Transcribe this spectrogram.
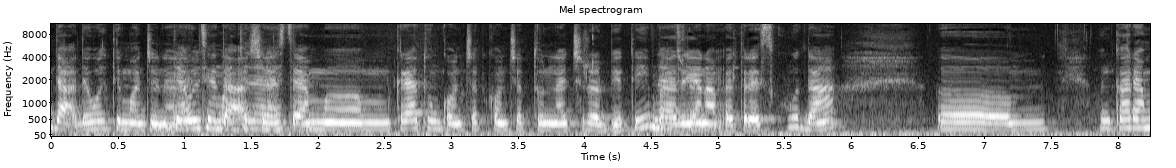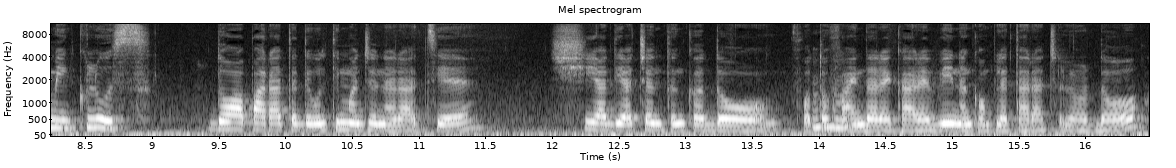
Da, de ultima generație, ultima da, generație. și este, am um, creat un concept, conceptul Natural Beauty, Natural Natural Adriana Beauty. Petrescu, da, um, în care am inclus două aparate de ultima generație și adiacent încă două photofindere Mhm. care vin în completarea celor două. Uh,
